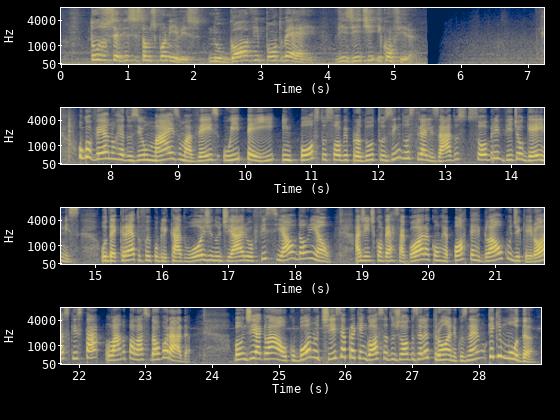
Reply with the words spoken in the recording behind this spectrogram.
Todos os serviços estão disponíveis no gov.br. Visite e confira. O governo reduziu mais uma vez o IPI, Imposto sobre Produtos Industrializados sobre Videogames. O decreto foi publicado hoje no Diário Oficial da União. A gente conversa agora com o repórter Glauco de Queiroz, que está lá no Palácio da Alvorada. Bom dia, Glauco. Boa notícia para quem gosta dos jogos eletrônicos, né? O que, que muda?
